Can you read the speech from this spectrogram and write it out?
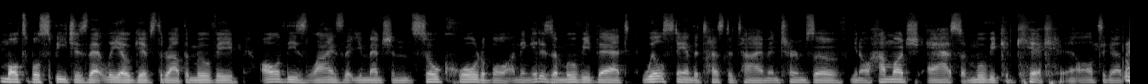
multiple speeches that Leo gives throughout the movie, all of these lines that you mentioned, so quotable. I mean, it is a movie that will stand the test of time in terms of, you know, how much ass a movie could kick altogether.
